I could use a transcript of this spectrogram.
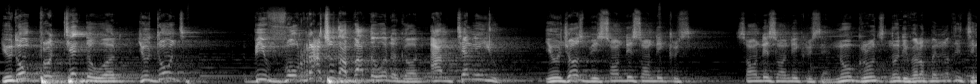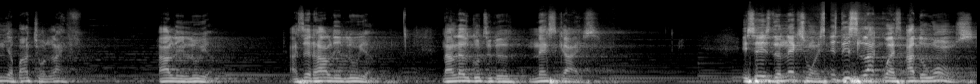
you don't protect the word, you don't be voracious about the word of God, I'm telling you, you'll just be Sunday, Sunday Christian. Sunday, Sunday Christian. No growth, no development, nothing about your life. Hallelujah. I said, Hallelujah. Now let's go to the next guys. It says the next one. It says, This likewise are the ones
